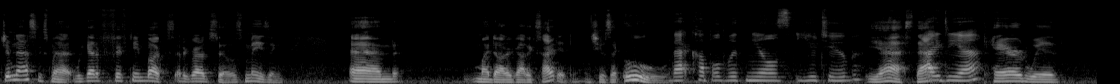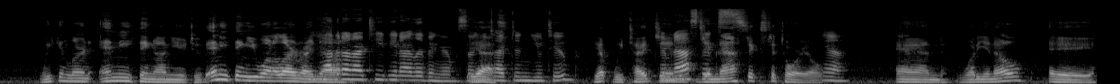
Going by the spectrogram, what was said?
gymnastics mat. We got it for fifteen bucks at a garage sale. It was amazing, and my daughter got excited, and she was like, "Ooh, That coupled with Niels' YouTube yes, that idea. paired with." We can learn anything on YouTube. Anything you want to learn right now. We have it on our TV in our living room. So Yes. you typed in YouTube. Yep, we typed Gymnastics. in gymnastics tutorial. Yeah. And what do you know? A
